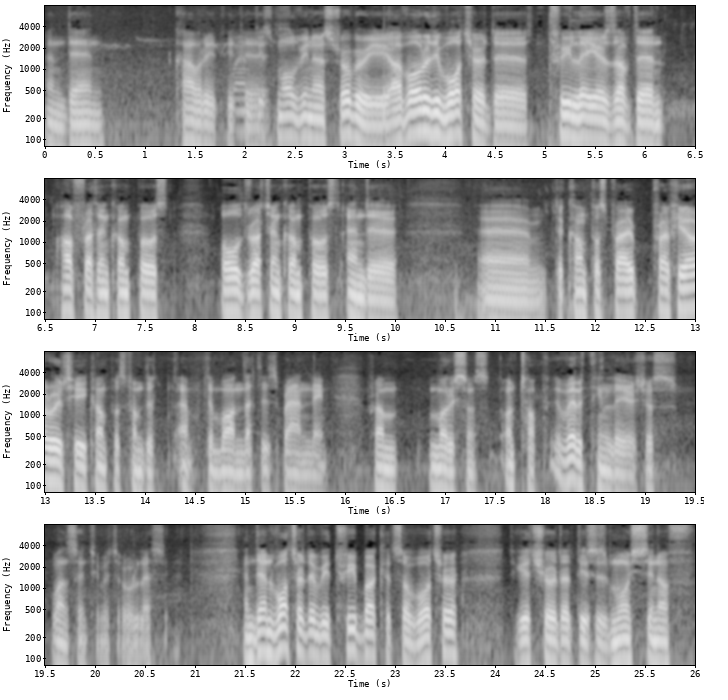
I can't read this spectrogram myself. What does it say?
and then cover it with a small Malwina strawberry. I've already watered the three layers of the half rotten compost old rotten compost and the um, the compost priority compost from the uh, the one that is brand name from Morrison's on top, a very thin layer, just one centimeter or less. And then water them with three buckets of water to get sure that this is moist enough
